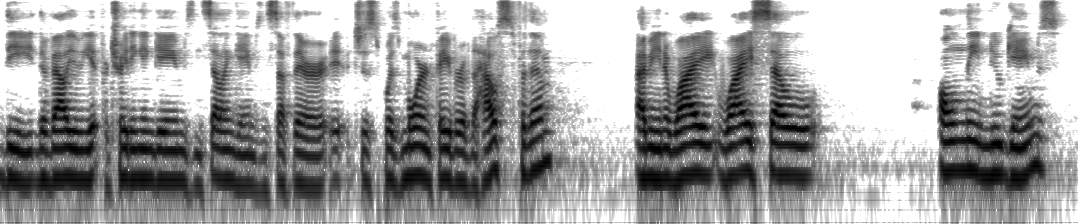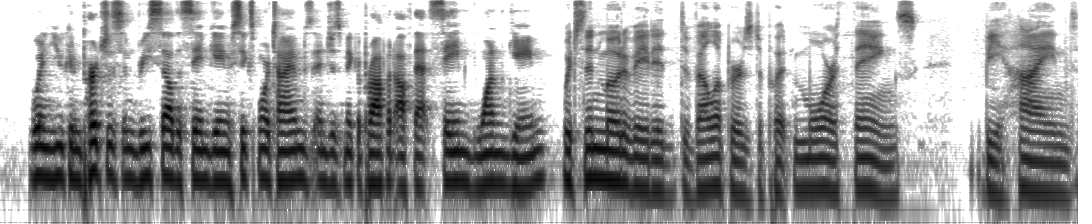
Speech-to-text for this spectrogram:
the the value you get for trading in games and selling games and stuff there it just was more in favor of the house for them. I mean, why why sell only new games when you can purchase and resell the same game six more times and just make a profit off that same one game? which then motivated developers to put more things behind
